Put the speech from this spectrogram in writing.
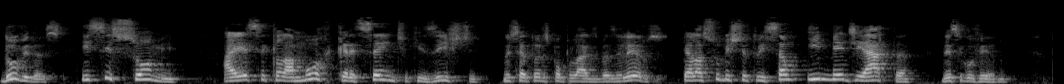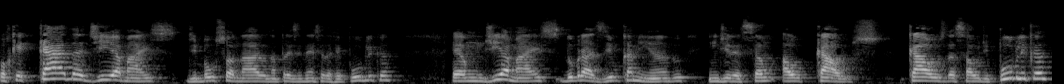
dúvidas e se some a esse clamor crescente que existe nos setores populares brasileiros pela substituição imediata desse governo. Porque cada dia mais de Bolsonaro na presidência da República é um dia mais do Brasil caminhando em direção ao caos. Caos da saúde pública,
